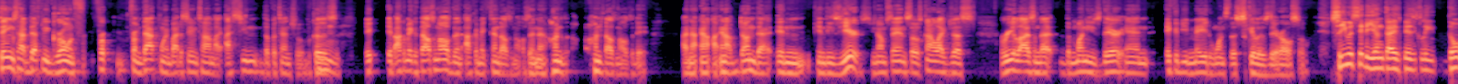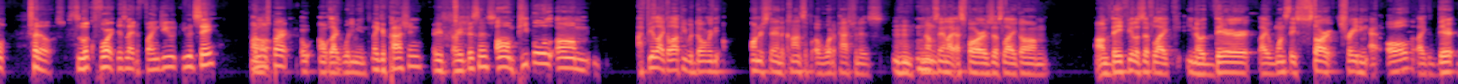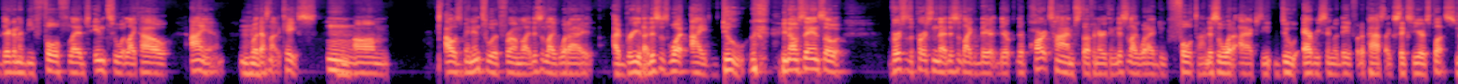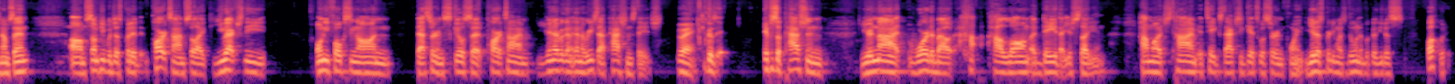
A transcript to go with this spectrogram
things have definitely grown fr- from that point. But at the same time, like I seen the potential because mm-hmm. if, if I can make a thousand dollars, then I can make ten thousand dollars and then hundred thousand dollars a day. And I, and I- and I've done that in in these years. You know what I'm saying? So it's kind of like just realizing that the money is there and it could be made once the skill is there also. So you would say the young guys basically don't try to look for it, just let it find you. You would say for the Uh, most part, Oh, oh, like what do you mean? like your passion or your, or your business. Um, people, um, I feel like a lot of people don't really understand the concept of what a passion is. Mhm. You know what I'm saying? Like as far as just like um um they feel as if like, you know, they're like once they start trading at all, like they're they're gonna be full fledged into it like how I am. Mhm. But that's not the case. Mm. Um I was been into it from like this is like what I I breathe. Like this is what I do. you know what I'm saying? So versus the person that this is like their their their part-time stuff and everything. This is like what I do full time. This is what I actually do every single day for the past like six years plus. You know what I'm saying? Um, some people just put it part-time. So like you actually only focusing on that certain skill set part-time, you're never gonna, gonna reach that passion stage. Right. Because if it's a passion, you're not worried about how, how long a day that you're studying, how much time it takes to actually get to a certain point. You're just pretty much doing it because you just fuck with it.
